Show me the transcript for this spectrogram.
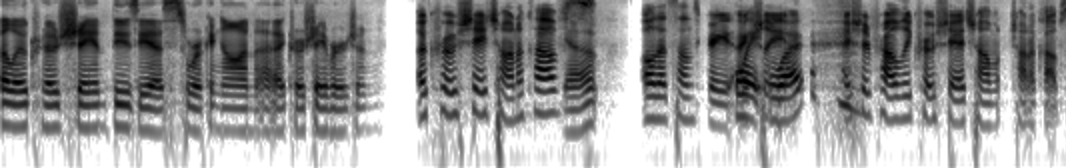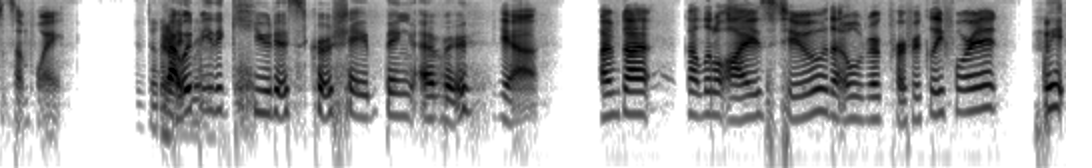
fellow crochet enthusiast working on a crochet version. A crochet Chaunacops? Yep. Oh, that sounds great. Wait, Actually, what? I should probably crochet a Chaun Chaunacops at some point. We've done a Yeah. That would be the cutest crocheted thing ever. Yeah. I've got got little eyes too that will work perfectly for it. Wait,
